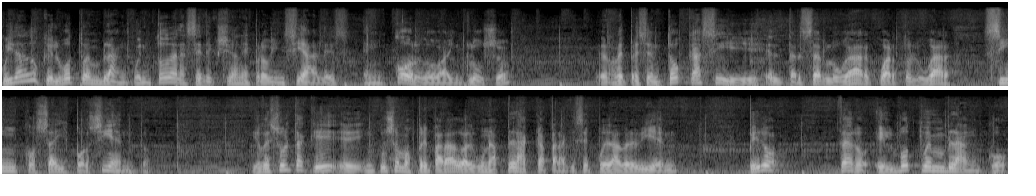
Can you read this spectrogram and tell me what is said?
Cuidado que el voto en blanco en todas las elecciones provinciales, en Córdoba incluso, eh, representó casi el tercer lugar, cuarto lugar, 5-6%. Y resulta que eh, incluso hemos preparado alguna placa para que se pueda ver bien, pero claro, el voto en blanco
